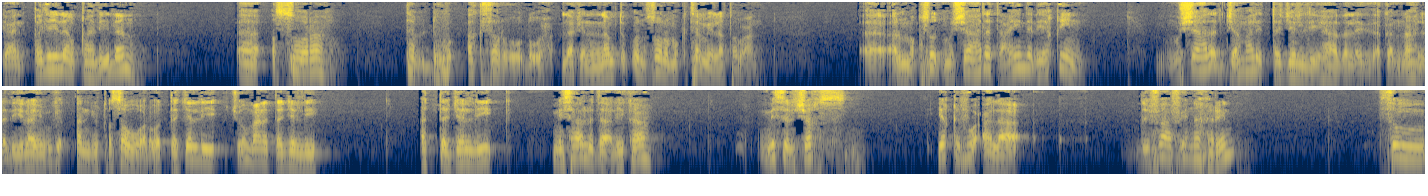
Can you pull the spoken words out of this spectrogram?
يعني قليلا قليلا آه، الصورة تبدو أكثر وضوح لكن لم تكن صورة مكتملة طبعا. آه، المقصود مشاهدة عين اليقين مشاهدة جمال التجلي هذا الذي ذكرناه الذي لا يمكن أن يتصور. والتجلي شو معنى التجلي؟ التجلي مثال ذلك مثل شخص يقف على ضفاف نهر ثم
